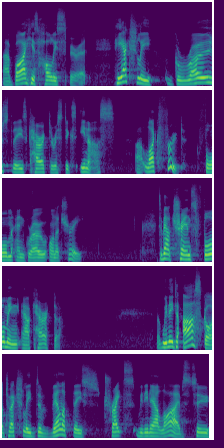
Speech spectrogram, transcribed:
uh, by His Holy Spirit, He actually grows these characteristics in us uh, like fruit form and grow on a tree. It's about transforming our character. We need to ask God to actually develop these traits within our lives to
